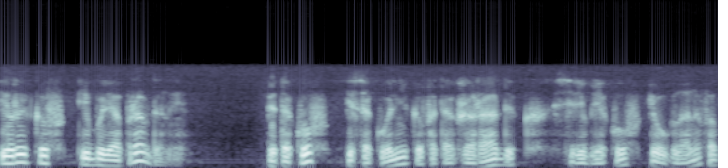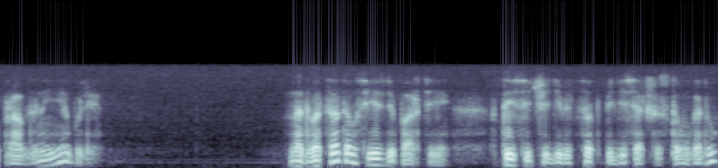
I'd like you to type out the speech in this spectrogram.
и Рыков и были оправданы, Пятаков и Сокольников, а также Радык, Серебряков и Угланов оправданы не были. На 20-м съезде партии в 1956 году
